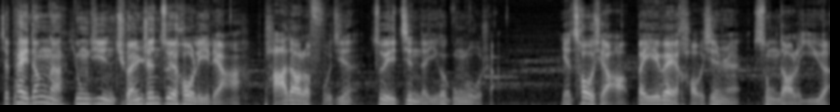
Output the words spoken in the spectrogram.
这佩登呢，用尽全身最后力量啊，爬到了附近最近的一个公路上，也凑巧被一位好心人送到了医院，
